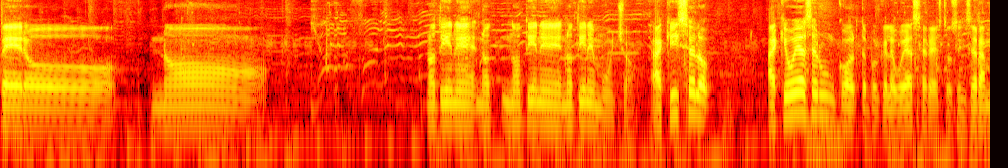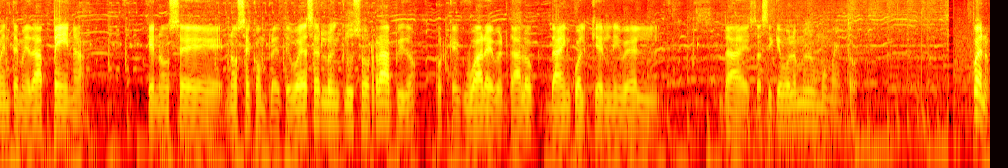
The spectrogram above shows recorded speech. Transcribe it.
pero no no tiene no, no tiene no tiene mucho. Aquí se lo aquí voy a hacer un corte porque le voy a hacer esto. Sinceramente me da pena que no se no se complete. Y voy a hacerlo incluso rápido porque whatever da, lo, da en cualquier nivel da esto. Así que volvemos un momento. Bueno,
